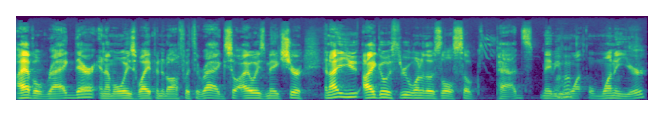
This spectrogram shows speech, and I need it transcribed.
I have a rag there, and I'm always wiping it off with the rag. So I always make sure. And I u- I go through one of those little silk pads, maybe Mm-hmm. one, one a year,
